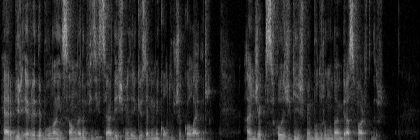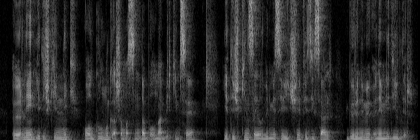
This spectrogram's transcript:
Her bir evrede bulunan insanların fiziksel değişmeleri gözlemlemek oldukça kolaydır. Ancak psikolojik gelişme bu durumundan biraz farklıdır. Örneğin yetişkinlik, olgunluk aşamasında bulunan bir kimse, yetişkin sayılabilmesi için fiziksel görünümü önemli değildir.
